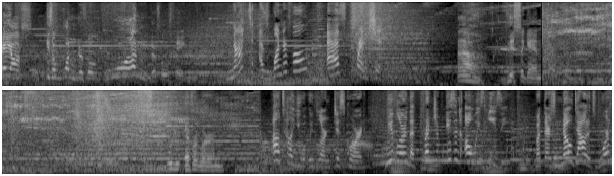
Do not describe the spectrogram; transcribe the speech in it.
chaos is a wonderful, wonderful thing. Not as wonderful as friendship. Oh, this again. Will you ever learn? I'll tell you what we've learned, Discord. We've learned that friendship isn't always easy, but there's no doubt it's worth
